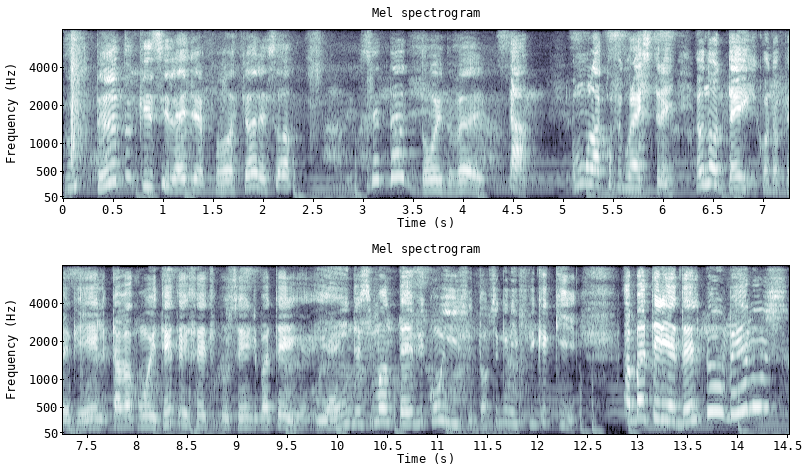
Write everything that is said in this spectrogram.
O tanto que esse LED é forte, olha só. Você tá doido, velho. Tá, Vamos lá configurar esse trem. Eu notei que quando eu peguei ele estava com 87% de bateria e ainda se manteve com isso. Então significa que a bateria dele, pelo menos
